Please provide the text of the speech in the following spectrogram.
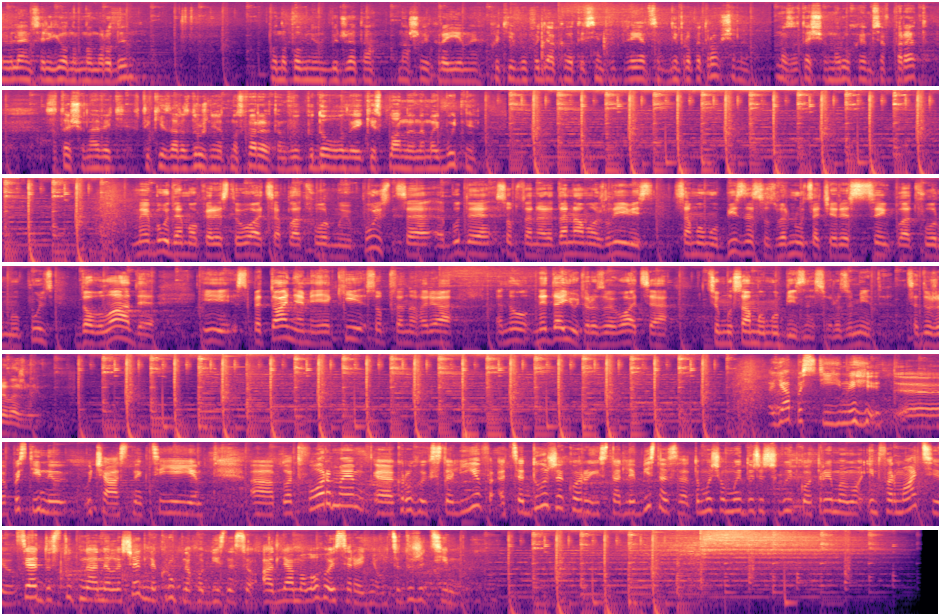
являємося регіоном номер один по наповненню бюджету нашої країни. Хотів би подякувати всім підприємцям Дніпропетровщини ну, за те, що ми рухаємося вперед, за те, що навіть в такій зараз дружній атмосфері там вибудовували якісь плани на майбутнє. Ми будемо користуватися платформою Пульс. Це буде собственно дана можливість самому бізнесу звернутися через цю платформу Пульс до влади і з питаннями, які, собственно говоря, ну не дають розвиватися цьому самому бізнесу. Розумієте? Це дуже важливо. Я постійний, е, постійний учасник цієї е, платформи е, круглих столів. Це дуже корисно для бізнесу, тому що ми дуже швидко отримуємо інформацію. Це доступно не лише для крупного бізнесу, а для малого і середнього. Це дуже цінно.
